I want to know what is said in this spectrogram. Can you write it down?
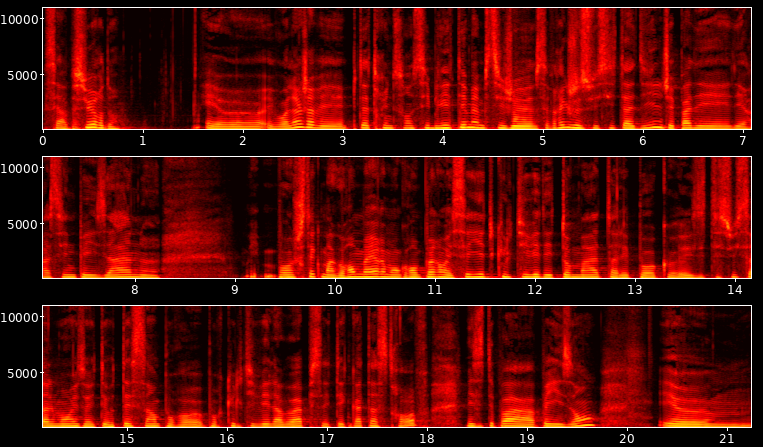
c'est absurde. Euh, et, voilà, j'avais peut-être une sensibilité, même si c'est vrai que je suis citadine, j'ai pas des, racines paysannes. Bon, je sais que ma grand-mère et mon grand-père ont essayé de cultiver des tomates à l'époque. Ils étaient suisses-allemands, ils ont été au Tessin pour, euh, cultiver là-bas, puis ça a été une catastrophe. Mais ils n'étaient pas paysans. Et euh,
